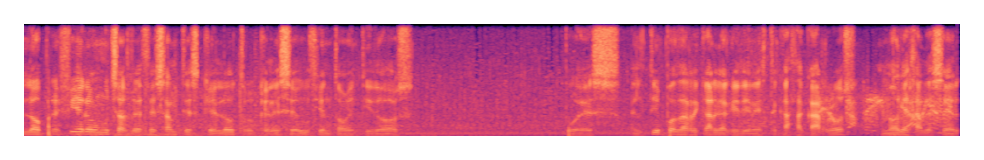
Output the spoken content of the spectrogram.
Lo prefiero muchas veces antes que el otro, que el SU-122 pues el tiempo de recarga que tiene este cazacarros no deja de ser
